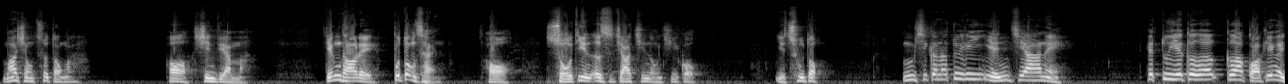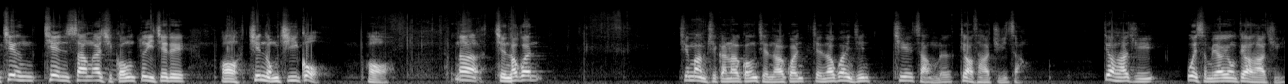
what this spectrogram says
马上出动啊！哦，新店嘛，顶头的不动产，哦，锁定二十家金融机构也出动，不是跟他对立严家呢，还对那个个挂金的建建商，还是讲对这个哦金融机构，哦，那检察官，起码不是跟他讲检察官，检察官已经接掌了调查局长，调查局为什么要用调查局？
